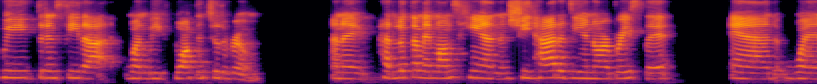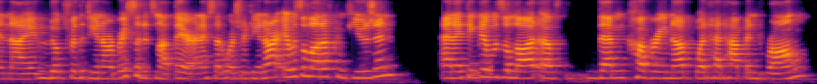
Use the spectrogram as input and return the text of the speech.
we didn't see that when we walked into the room. And i had looked at my mom's hand and she had a dnr bracelet. And when i looked for the dnr bracelet it's not there. And i said where's her dnr it was a lot of confusion. And i think it was a lot of them covering up what had happened wrong.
